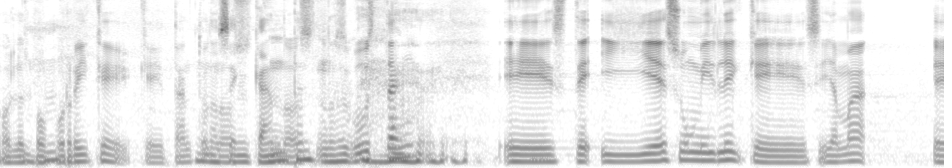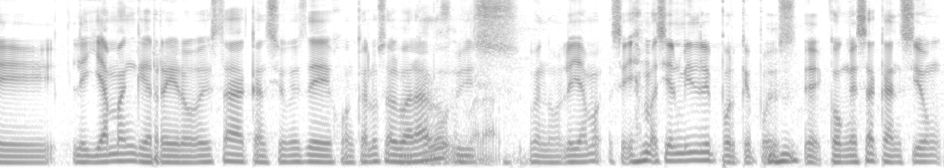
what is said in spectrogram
o los Ujú. popurrí que, que tanto Nos nos, encantan. nos- nos gustan. este, y es un Midley que se llama, eh, le llaman Guerrero. Esta canción es de Juan Carlos Alvarado. Carlos es- bueno, le llama, se llama así el Midley porque pues eh, con esa canción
